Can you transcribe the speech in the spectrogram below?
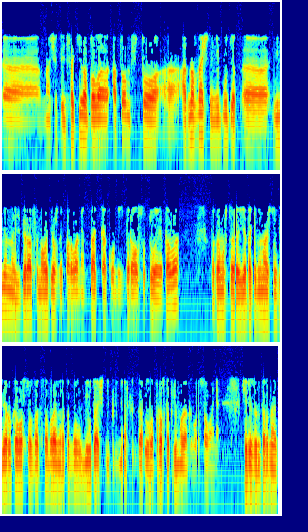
Э, значит, инициатива была о том, что э, однозначно не будет э, именно избираться молодежный парламент так, как он избирался до этого потому что я так понимаю, что для руководства ЗАГС Собрания это был неудачный пример, когда было просто прямое голосование через интернет.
